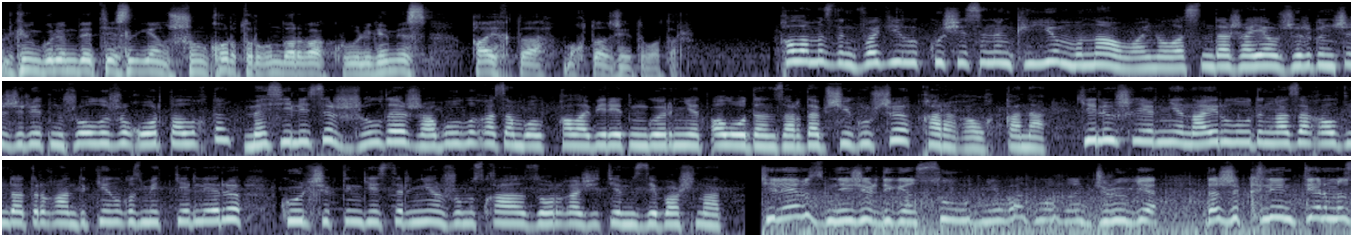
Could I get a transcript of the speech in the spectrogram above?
Үлкен көлемде тесілген шұңқыр тұрғындарға көлік емес, қайықта мұқтаж жетіп отыр. Қаламыздың Вавилов көшесінің күйі мынау айналасында жаяу жүргінші жүретін жолы жоқ орталықтың мәселесі жылда жабулы қазан болып қала беретін көрінеді. Ал одан зардап шегуші қарағалық қана. Келушілерінен айырылудың азақ алдында тұрған дүкен қызметкерлері көлшіктің кесірінен жұмысқа зорға жетеміз деп ашынады. келеміз мына жер деген су невозможно жүруге даже клиенттеріміз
